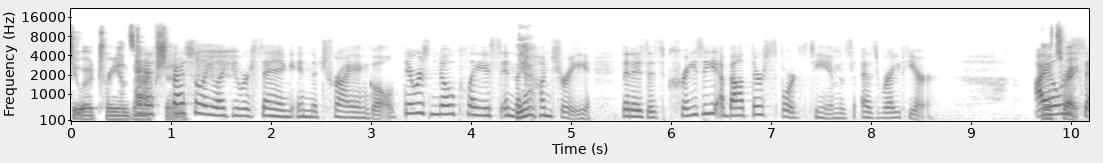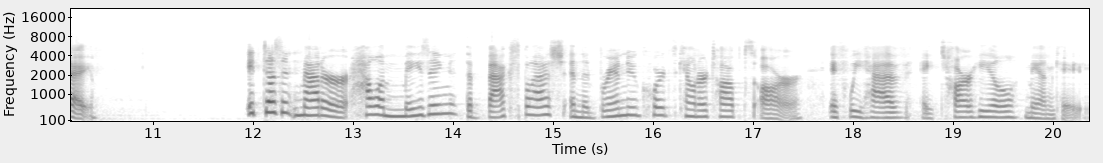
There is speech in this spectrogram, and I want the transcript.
to a transaction. And especially, like you were saying, in the triangle, there is no place in the yeah. country that is as crazy about their sports teams as right here. I always right. say it doesn't matter how amazing the backsplash and the brand new quartz countertops are if we have a Tar Heel man cave.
